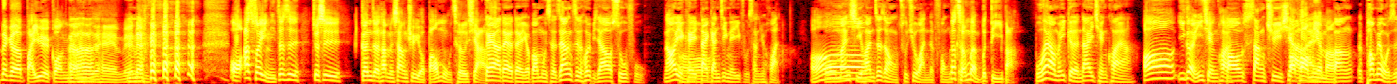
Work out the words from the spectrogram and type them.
那个白月光这样子，嗯嘿，没有那。哦啊，所以你这次就是跟着他们上去，有保姆车下，对啊，对啊对，有保姆车，这样子会比较舒服，然后也可以哦带干净的衣服上去换。哦，我蛮喜。欢这种出去玩的风格。那成本不低吧？不会啊，我们一个人大概一千块啊，哦，一个人一千块，包上去下包泡面吗帮呃泡面我是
